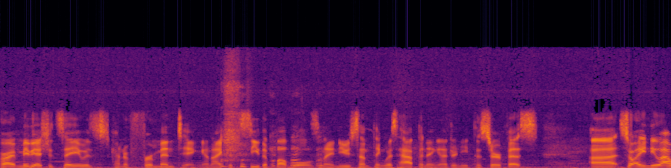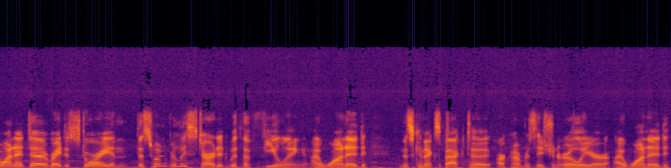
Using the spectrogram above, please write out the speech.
or maybe I should say it was kind of fermenting, and I could see the bubbles, and I knew something was happening underneath the surface. Uh, so I knew I wanted to write a story, and this one really started with a feeling. I wanted, and this connects back to our conversation earlier. I wanted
